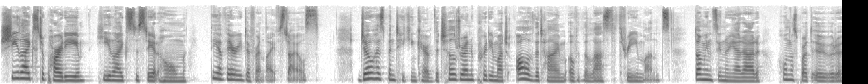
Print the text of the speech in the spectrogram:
She likes to party, he likes to stay at home. They have very different lifestyles. Joe has been taking care of the children pretty much all of the time over the last three months. De insinuerar hon har spårat ur,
